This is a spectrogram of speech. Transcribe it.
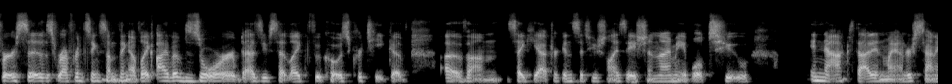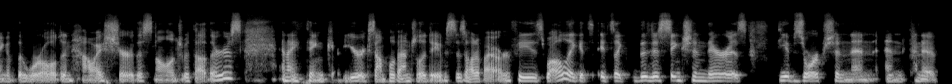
versus referencing something of like I've absorbed, as you've said, like Foucault's critique of of um, psychiatric institutionalization, and I'm able to enact that in my understanding of the world and how I share this knowledge with others. And I think your example of Angela Davis's autobiography as well, like it's it's like the distinction there is the absorption and and kind of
